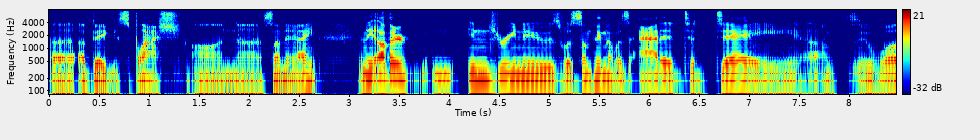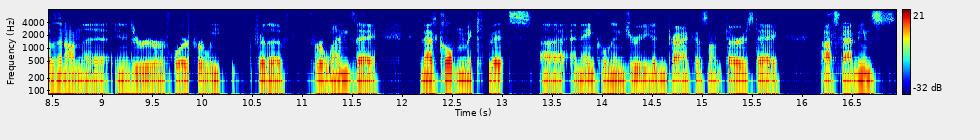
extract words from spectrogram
a, a big splash on uh, Sunday night. And the other injury news was something that was added today. Um, it wasn't on the injury report for week for the for Wednesday, and that's Colton McKivitz, uh, an ankle injury. Didn't practice on Thursday, uh, so that means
